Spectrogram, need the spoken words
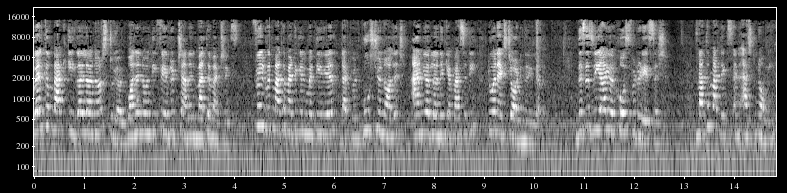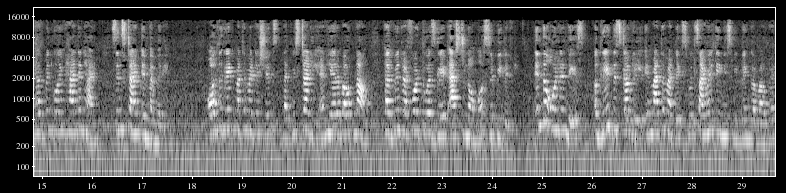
Welcome back, eager learners, to your one and only favorite channel, Mathematrix filled with mathematical material that will boost your knowledge and your learning capacity to an extraordinary level. This is Riya, your host for today's session. Mathematics and astronomy have been going hand in hand since time immemorial. All the great mathematicians that we study and hear about now have been referred to as great astronomers repeatedly. In the olden days, a great discovery in mathematics will simultaneously bring about an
